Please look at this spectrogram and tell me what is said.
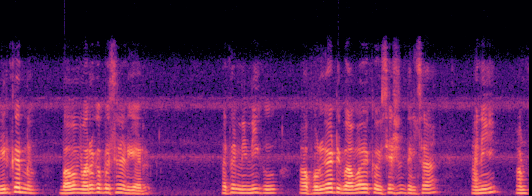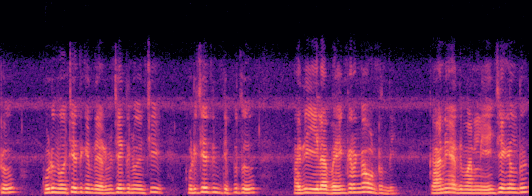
మీర్కర్ను బాబా మరొక ప్రశ్న అడిగారు. అతన్ని నీకు ఆ పొడుగాటి బాబా యొక్క విశేషం తెలుసా? అని అంటూ కుడి మోచేతి కింద ఎడమ చేతిలోంచి కుడి చేతిని తిప్పుతూ అది ఇలా భయంకరంగా ఉంటుంది. కానీ అది మనల్ని ఏం చేయగలదు?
